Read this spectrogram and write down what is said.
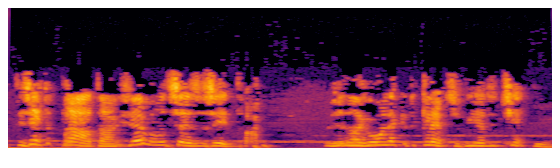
Het is echt een praathuis, hè, want het zes zit daar. We zitten daar gewoon lekker te kletsen via de chat nu.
